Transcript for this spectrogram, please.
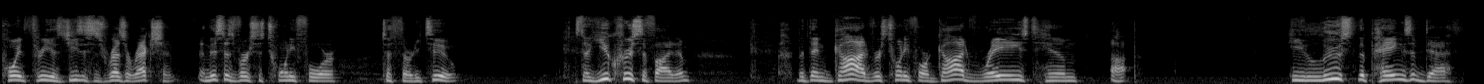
Point three is Jesus' resurrection. And this is verses 24 to 32. So you crucified him, but then God, verse 24, God raised him up. He loosed the pangs of death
